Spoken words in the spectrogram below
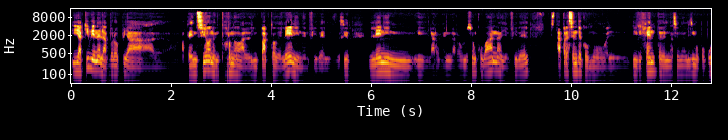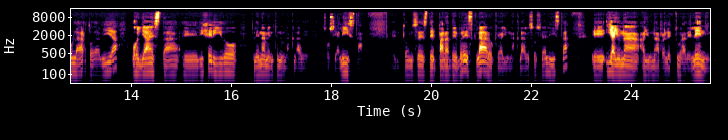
Y aquí viene la propia tensión en torno al impacto de Lenin en Fidel. Es decir, Lenin en la Revolución Cubana y en Fidel está presente como el dirigente del nacionalismo popular todavía o ya está eh, digerido plenamente en una clave socialista. Entonces, de para Debrecht, claro que hay una clave socialista eh, y hay una, hay una relectura de Lenin.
